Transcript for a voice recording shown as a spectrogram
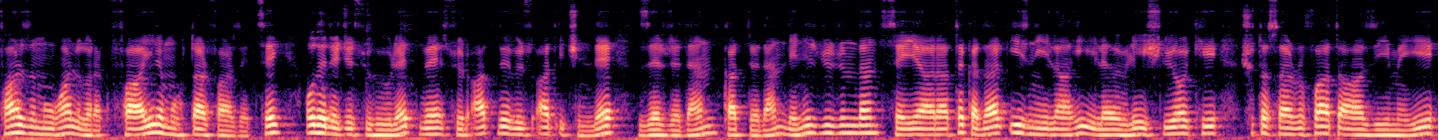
farz-ı muhal olarak faile muhtar farz etsek o derece sühulet ve sürat ve vüsat içinde zerreden, katreden, deniz yüzünden seyyarata kadar izni ilahi ile öyle işliyor ki şu tasarrufat-ı azimeyi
